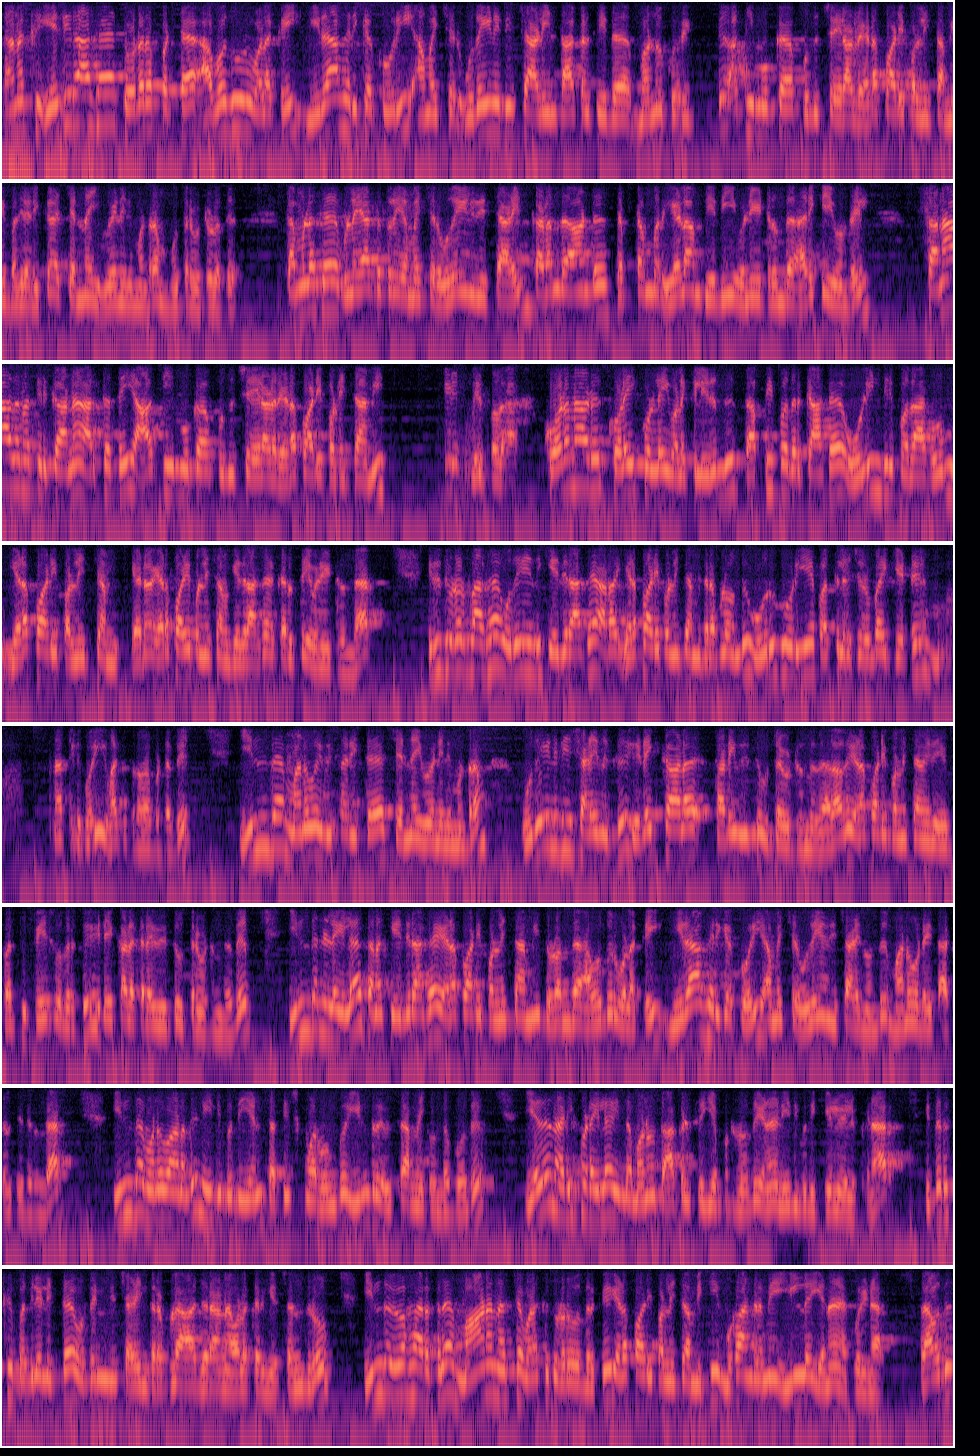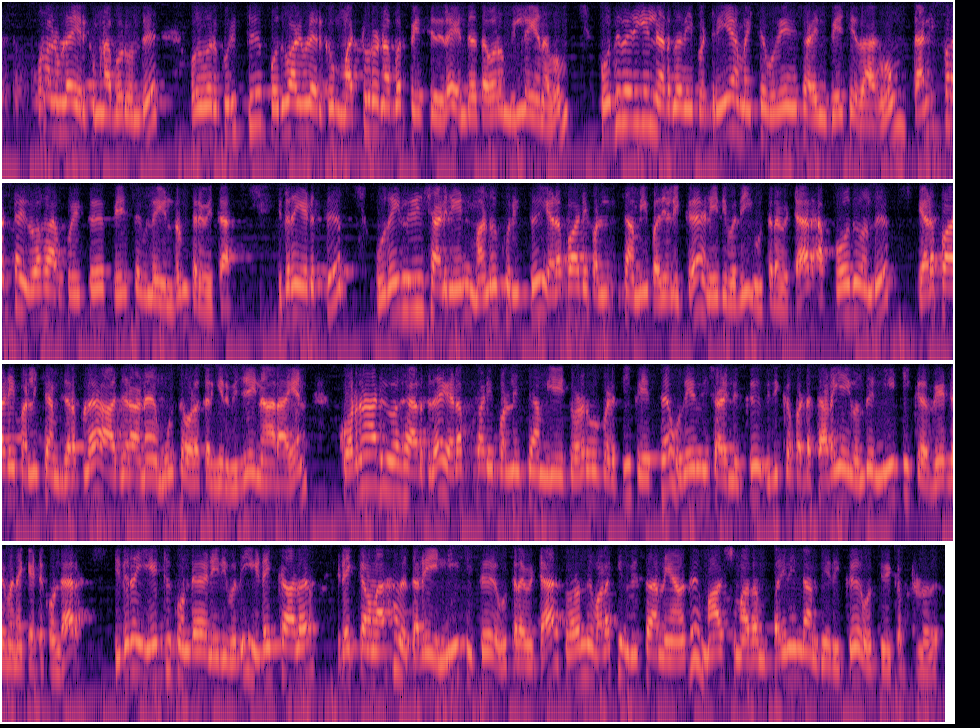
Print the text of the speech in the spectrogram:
தனக்கு எதிராக தொடரப்பட்ட அவதூறு வழக்கை நிராகரிக்க கோரி அமைச்சர் உதயநிதி ஸ்டாலின் தாக்கல் செய்த மனு குறித்து அதிமுக பொதுச் செயலாளர் எடப்பாடி பழனிசாமி பதிலளிக்க சென்னை உயர்நீதிமன்றம் உத்தரவிட்டுள்ளது. தமிழக விளையாட்டுத்துறை அமைச்சர் உதயநிதி ஸ்டாலின் கடந்த ஆண்டு செப்டம்பர் ஏழாம் தேதி வெளியிட்டிருந்த அறிக்கை ஒன்றில் சனாதனத்திற்கான அர்த்தத்தை அதிமுக பொதுச் செயலாளர் எடப்பாடி பழனிசாமி இருப்பதாக கொடநாடு கொலை கொள்ளை வழக்கில் இருந்து தப்பிப்பதற்காக ஒளிந்திருப்பதாகவும் எடப்பாடி பழனிசாமி எட- எடப்பாடி பழனிசாமிக்கு எதிராக கருத்தை வெளியிட்டிருந்தார். இது தொடர்பாக உதயநிதிக்கு எதிராக அட- எடப்பாடி பழனிசாமி தரப்புல வந்து ஒரு கோடியே பத்து லட்சம் ரூபாய் கேட்டு மரணத்தில் போய் வழக்கு தொடரப்பட்டது. இந்த மனுவை விசாரித்த சென்னை உயர்நீதிமன்றம் உதயநிதி ஸ்டாலினுக்கு இடைக்கால தடை விதித்து உத்தரவிட்டிருந்தது. அதாவது எடப்பாடி பழனிசாமி இதை பற்றி பேசுவதற்கு இடைக்கால தடை விதித்து உத்தரவிட்டிருந்தது. இந்த நிலையில தனக்கு எதிராக எடப்பாடி பழனிசாமி தொடர்ந்த அவதூறு வழக்கை நிராகரிக்க கோரி அமைச்சர் உதயநிதி ஸ்டாலின் வந்து மனு ஒன்றை தாக்கல் செய்திருந்தார். இந்த மனுவானது நீதிபதி என் சதீஷ்குமார் முன்பு இன்று விசாரணைக்கு வந்தபோது எதன் அடிப்படையில இந்த மனு தாக்கல் செய்யப்பட்டுள்ளது என நீதிபதி கேள்வி எழுப்பினார். இதற்கு பதிலளித்த உதயநிதி ஸ்டாலின் தரப்புல ஆஜரான வழக்கறிஞர் சந்துரு இந்த விவகாரத்துல மான நஷ்ட வழக்கு தொடர்வதற்கு எடப்பாடி பழனிசாமிக்கு முகாந்திரமே இல்லை என கூறினார். அதாவது பொதுவாழ்வுல இருக்கும் நபர் வந்து ஒருவர் குறித்து பொதுவாழ்வுல இருக்கும் மற்றொரு நபர் பேசியதில் எந்த தவறும் இல்லை எனவும் பொதுவெளியில் நடந்ததை பற்றியே அமைச்சர் உதயநிதி ஸ்டாலின் பேசியதாகவும் தனிப்பட்ட விவகாரம் குறித்து பேசவில்லை என்றும் தெரிவித்தார். இதனையடுத்து உதயநிதி ஸ்டாலினின் மனு குறித்து எடப்பாடி பழனிசாமி பதிலளிக்க நீதிபதி உத்தரவிட்டார். அப்போது வந்து எடப்பாடி பழனிசாமி தரப்புல ஆஜரான மூத்த வழக்கறிஞர் விஜய் நாராயண் கொடநாடு விவகாரத்துல எடப்பாடி பழனிசாமியை தொடர்புபடுத்தி பேச உதயநிதி ஸ்டாலினுக்கு விதிக்கப்பட்ட தடையை வந்து நீட்டிக்க வேண்டும் என கேட்டுக்கொண்டார். இதனை ஏற்றுக்கொண்ட நீதிபதி இடைக்கால இடைக்காலமாக அந்த தடையை நீட்டித்து உத்தரவிட்டார். தொடர்ந்து வழக்கின் விசாரணையானது மார்ச் மாதம் பதினைந்தாம் தேதிக்கு ஒத்திவைக்கப்பட்டுள்ளது.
